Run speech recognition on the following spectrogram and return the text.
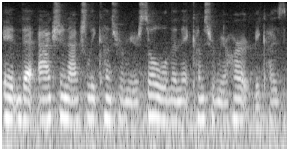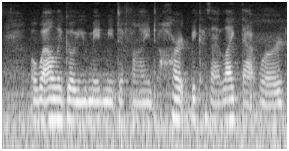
it the action actually comes from your soul, well, then it comes from your heart. Because a while ago you made me define heart because I like that word,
